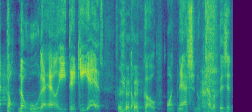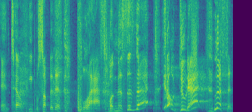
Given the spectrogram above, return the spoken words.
I don't know who the hell he think he is. You don't go on national television and tell people something that's blasphemous as that. You don't do that. Listen,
